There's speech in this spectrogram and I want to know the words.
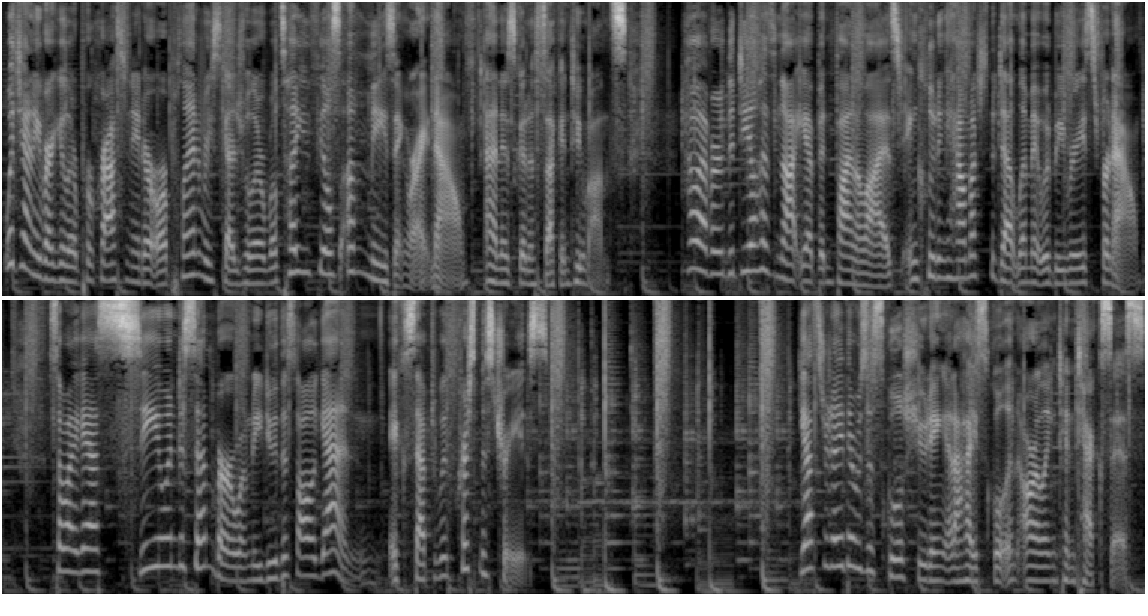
which any regular procrastinator or plan rescheduler will tell you feels amazing right now and is going to suck in two months. However, the deal has not yet been finalized, including how much the debt limit would be raised for now. So I guess see you in December when we do this all again, except with Christmas trees. Yesterday, there was a school shooting at a high school in Arlington, Texas.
